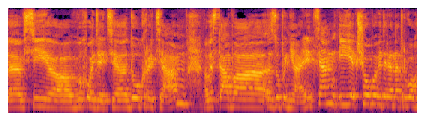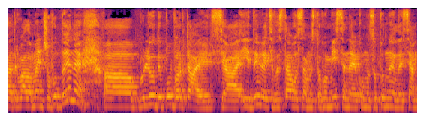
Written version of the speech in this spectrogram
е, всі виходять до укриття, вистава зупиняється. І якщо повітряна тривога тривала менше години, люди повертаються і дивляться виставу саме з того місця, на якому зупинилися.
